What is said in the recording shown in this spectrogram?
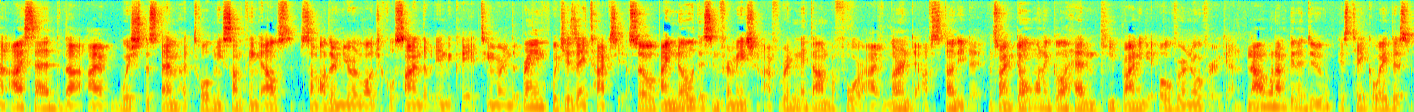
and I said that I wish the stem had told me something else, some other neurological sign that would indicate a tumor in the brain, which is ataxia. So I know this information. I've written it down before. I've learned it. I've studied it. And so I don't want to go ahead and keep writing it over and over again. Now what I'm going to do is take away this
